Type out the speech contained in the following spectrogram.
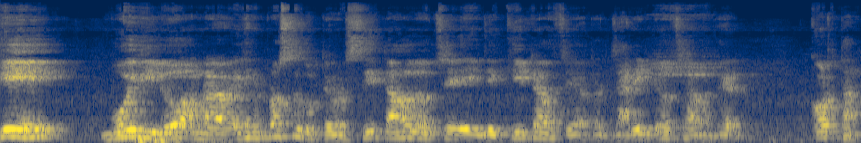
কে বই দিল, আমরা এখানে প্রশ্ন করতে পারছি। তাহলে হচ্ছে এই যে কেটা হচ্ছে, অর্থাৎ জারিটা হচ্ছে আমাদের কর্তা।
